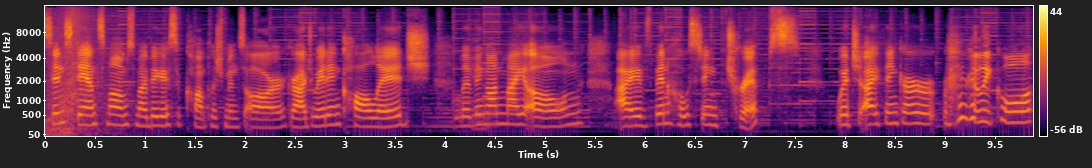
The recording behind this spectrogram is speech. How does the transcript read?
Since Dance Moms, my biggest accomplishments are graduating college, living on my own. I've been hosting trips, which I think are really cool.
